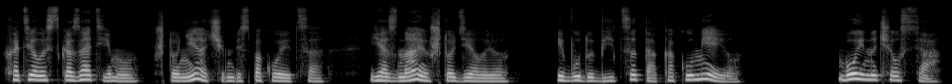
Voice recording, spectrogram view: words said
Хотелось сказать ему, что не о чем беспокоиться. Я знаю, что делаю, и буду биться так, как умею. Бой начался.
